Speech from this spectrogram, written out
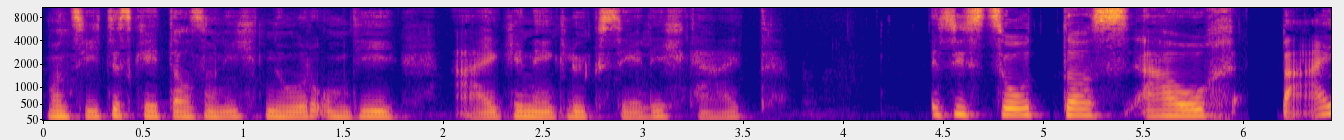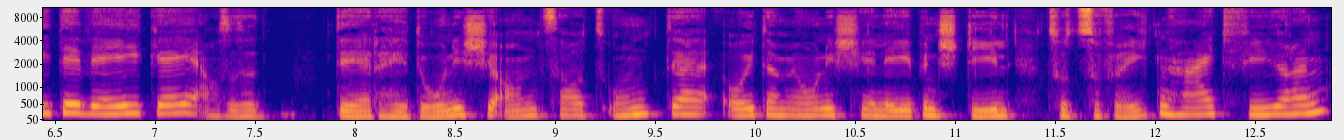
Man sieht, es geht also nicht nur um die eigene Glückseligkeit. Es ist so, dass auch beide Wege, also der hedonische Ansatz und der eudaimonische Lebensstil zur Zufriedenheit führen.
